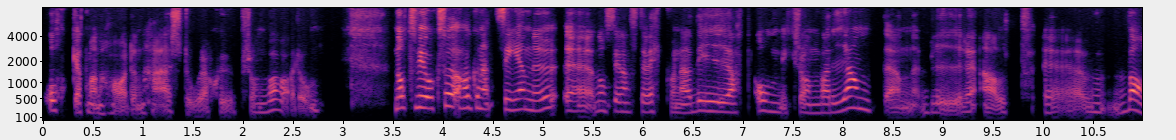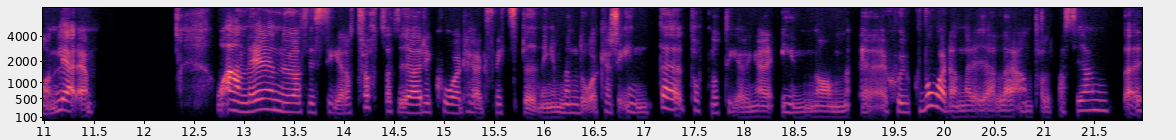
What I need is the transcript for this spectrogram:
och att man har den här stora sjukfrånvaron. Något vi också har kunnat se nu eh, de senaste veckorna det är att omikronvarianten blir allt eh, vanligare. Och anledningen nu att vi ser att trots att vi har rekordhög smittspridning men då kanske inte toppnoteringar inom eh, sjukvården när det gäller antalet patienter.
